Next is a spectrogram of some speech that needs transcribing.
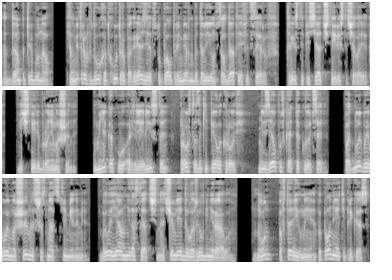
Отдам по трибунал». Километрах в двух от хутора по грязи отступал примерно батальон солдат и офицеров. 350-400 человек. И четыре бронемашины. У меня, как у артиллериста, просто закипела кровь. Нельзя упускать такую цель. По одной боевой машины с 16 минами. Было явно недостаточно, о чем я и доложил генералу. Но он повторил мне «Выполняйте приказ».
